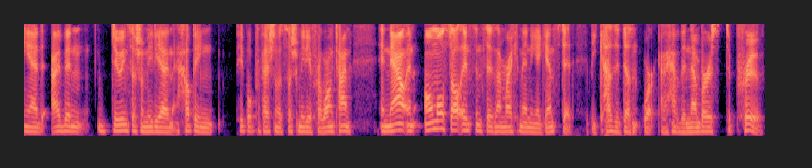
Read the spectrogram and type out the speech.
And I've been doing social media and helping people professional with social media for a long time. And now in almost all instances, I'm recommending against it because it doesn't work. I have the numbers to prove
